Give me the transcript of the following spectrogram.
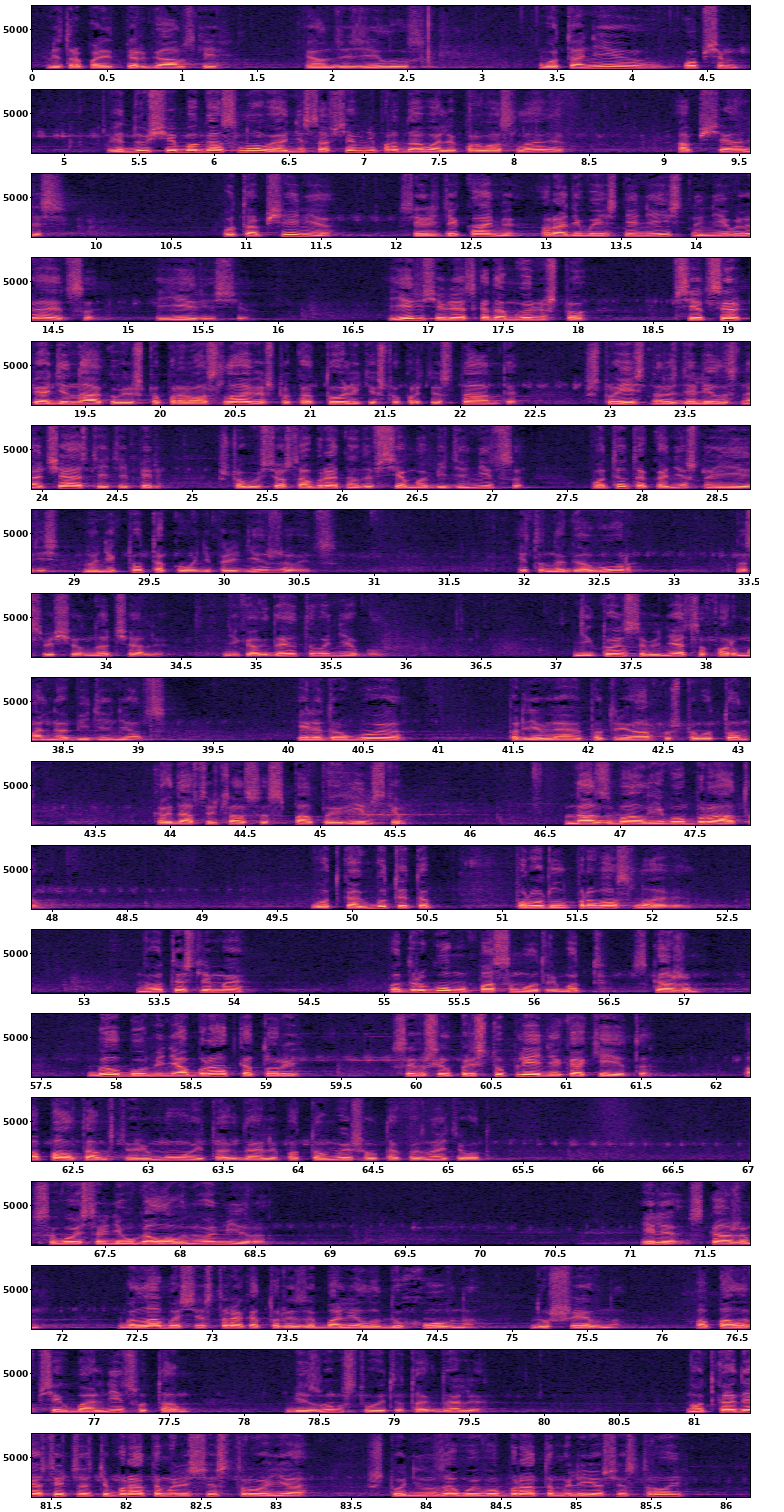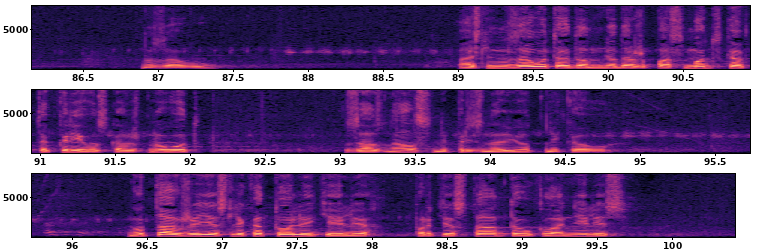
митрополит Пергамский, Иоанн Зизилус. Вот они, в общем, ведущие богословы, они совсем не продавали православие, общались. Вот общение с еретиками ради выяснения истины не является ересью. Ересь является, когда мы говорим, что все церкви одинаковые, что православие, что католики, что протестанты, что истина разделилась на части, и теперь, чтобы все собрать, надо всем объединиться. Вот это, конечно, ересь, но никто такого не придерживается. Это наговор на священном начале. Никогда этого не было. Никто не собирается формально объединяться. Или другое, предъявляют патриарху, что вот он, когда встречался с папой римским, назвал его братом. Вот как будто это продал православие. Но вот если мы по-другому посмотрим, вот скажем, был бы у меня брат, который совершил преступления какие-то, попал там в тюрьму и так далее, потом вышел такой, знаете, вот свой среди уголовного мира. Или, скажем, была бы сестра, которая заболела духовно, душевно, попала в психбольницу, там безумствует и так далее. Но вот когда я встречаюсь с этим братом или сестрой, я что, не назову его братом или ее сестрой? Назову. А если назову, тогда он меня даже посмотрит как-то криво, скажет, ну вот, зазнался, не признает никого. Но также, если католики или протестанты уклонились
